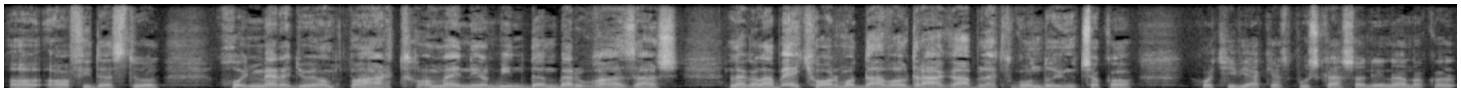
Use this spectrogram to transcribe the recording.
a, a Fidesztől, hogy mer egy olyan párt, amelynél minden beruházás legalább egyharmadával drágább lett. Gondoljunk csak a hogy hívják ezt Puskás Arénának a,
